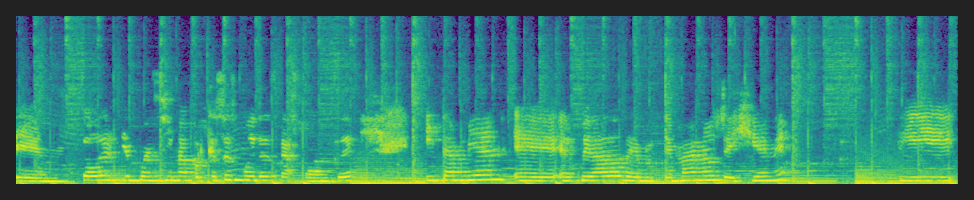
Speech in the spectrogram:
em, todo el tiempo encima porque eso es muy desgastante. Y también eh, el cuidado de manos, de higiene, y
